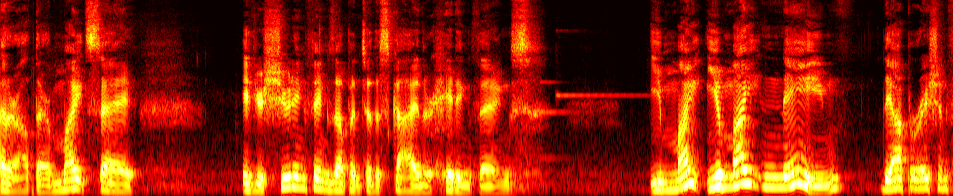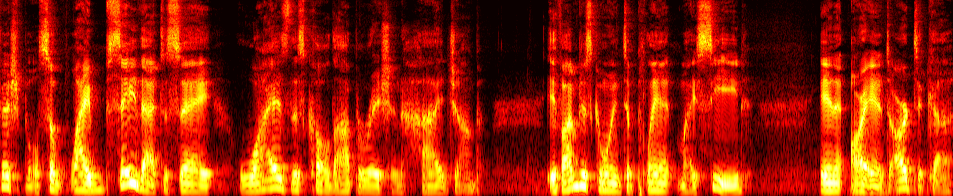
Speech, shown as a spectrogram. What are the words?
that are out there might say, if you're shooting things up into the sky and they're hitting things, you might you might name the Operation Fishbowl. So I say that to say, why is this called Operation High Jump? If I'm just going to plant my seed in our Antarctica,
